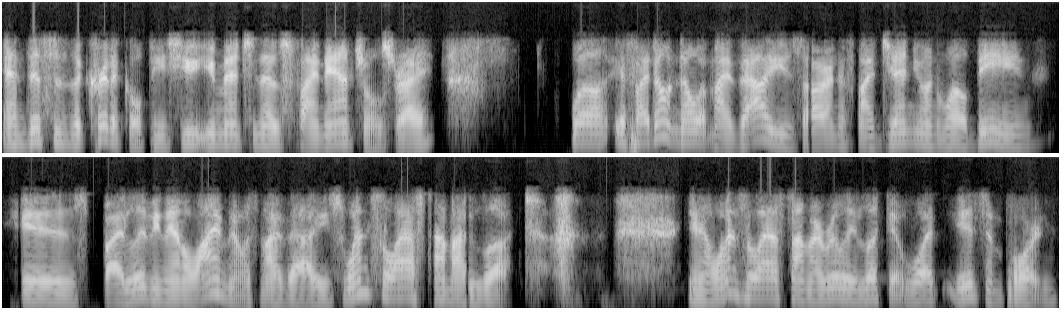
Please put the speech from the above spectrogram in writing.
and this is the critical piece. You, you mentioned those financials, right? Well, if I don't know what my values are and if my genuine well being is by living in alignment with my values, when's the last time I looked? you know, when's the last time I really looked at what is important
